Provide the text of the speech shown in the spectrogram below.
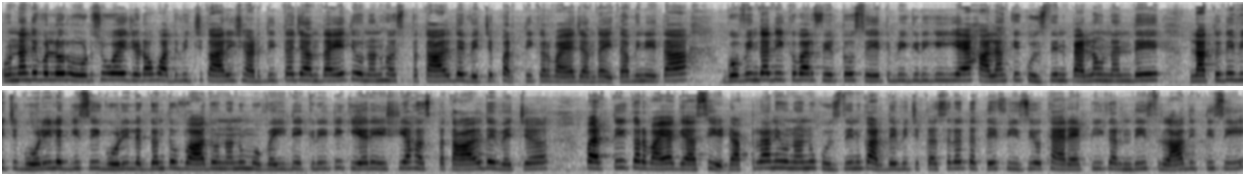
ਉਹਨਾਂ ਦੇ ਵੱਲੋਂ ਰੋਡ ਸ਼ੋਅ ਹੈ, ਜਿਹੜਾ ਉਹ ਅੱਧ ਵਿਚਕਾਰ ਹੀ ਛੱਡ ਦਿੱਤਾ ਜਾਂਦਾ ਹੈ ਤੇ ਉਹਨਾਂ ਨੂੰ ਹਸਪਤਾਲ ਦੇ ਵਿੱਚ ਭਰਤੀ ਕਰਵਾਇਆ ਜਾਂਦਾ ਹੈ। ਤਾਂ ਅਭਿਨੇਤਾ ਗੋਵਿੰਦਾ ਦੀ ਇੱਕ ਵਾਰ ਫਿਰ ਤੋਂ ਸਿਹਤ ਵਿਗੜੀ ਗਈ ਹੈ। ਹਾਲਾਂਕਿ ਕੁਝ ਦਿਨ ਪਹਿਲਾਂ ਉਹਨਾਂ ਦੇ ਲੱਤ ਦੇ ਵਿੱਚ ਗੋਲੀ ਲੱਗੀ ਸੀ। ਗੋਲੀ ਲੱਗਣ ਤੋਂ ਬਾਅਦ ਉਹਨਾਂ ਨੂੰ ਮੁੰਬਈ ਦੇ ਕ੍ਰਿਟੀ ਕੇਅਰ ਏਸ਼ੀਆ ਹਸਪਤਾਲ ਦੇ ਵਿੱਚ ਭਰਤੀ ਕਰਵਾਇਆ ਗਿਆ ਸੀ। ਡਾਕਟਰਾਂ ਨੇ ਉਹਨਾਂ ਨੂੰ ਕੁਝ ਦਿਨ ਘਰ ਦੇ ਵਿੱਚ ਕਸਰਤ ਅਤੇ ਫਿਜ਼ੀਓਥੈਰੇਪੀ ਕਰਨ ਦੀ ਸਲਾਹ ਦਿੱਤੀ ਸੀ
